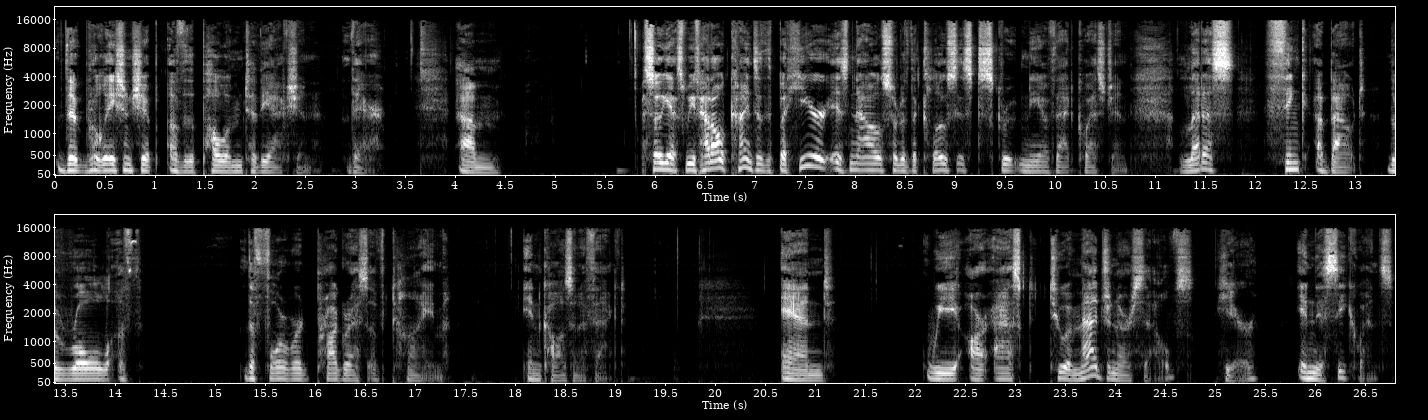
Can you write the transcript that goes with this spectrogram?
the relationship of the poem to the action there. Um, so, yes, we've had all kinds of this, but here is now sort of the closest scrutiny of that question. Let us think about the role of the forward progress of time in cause and effect. And we are asked to imagine ourselves here in this sequence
